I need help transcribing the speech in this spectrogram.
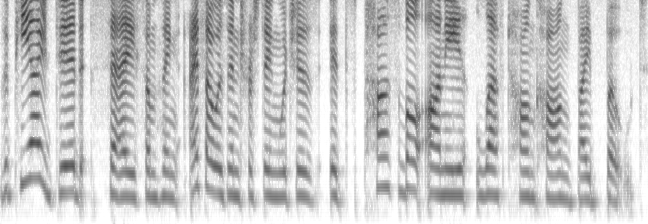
The PI did say something I thought was interesting, which is it's possible Ani left Hong Kong by boat.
